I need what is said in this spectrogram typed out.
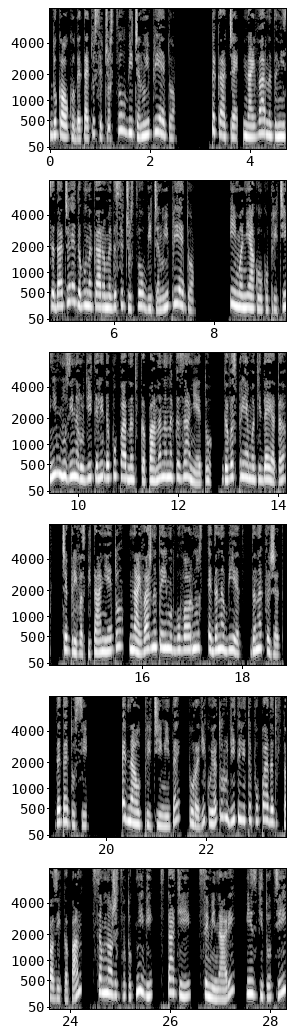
доколко детето се чувства обичано и прието. Така че, най-варната ни задача е да го накараме да се чувства обичано и прието. Има няколко причини мнозина родители да попаднат в капана на наказанието, да възприемат идеята, че при възпитанието, най-важната им отговорност е да набият, да накажат, детето си. Една от причините, поради която родителите попадат в този капан, са множеството книги, статии, семинари, институции,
